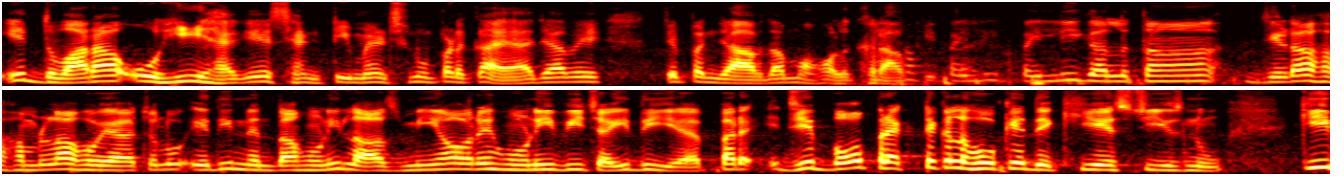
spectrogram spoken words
ਇਹ ਦੁਬਾਰਾ ਉਹੀ ਹੈਗੇ ਸੈਂਟੀਮੈਂਟਸ ਨੂੰ ਭੜਕਾਇਆ ਜਾਵੇ ਤੇ ਪੰਜਾਬ ਦਾ ਮਾਹੌਲ ਖਰਾਬ ਕੀਤਾ ਪਹਿਲੀ ਪਹਿਲੀ ਗੱਲ ਤਾਂ ਜਿਹੜਾ ਹਮਲਾ ਹੋਇਆ, ਚਲੋ ਇਹਦੀ ਨਿੰਦਾ ਹੋਣੀ ਲਾਜ਼ਮੀ ਆ ਔਰ ਇਹ ਹੋਣੀ ਵੀ ਚਾਹੀਦੀ ਹੈ, ਪਰ ਜੇ ਬਹੁਤ ਪ੍ਰੈਕਟੀਕਲ ਹੋ ਕੇ ਦੇਖੀਏ ਇਸ ਚੀਜ਼ ਨੂੰ ਕਿ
